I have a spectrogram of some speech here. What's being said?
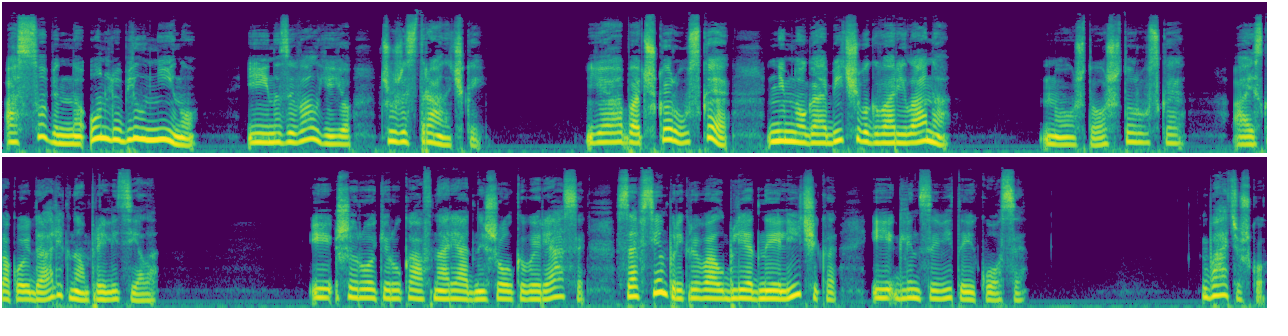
Особенно он любил Нину и называл ее чужестраночкой. «Я, батюшка, русская», — немного обидчиво говорила она. «Ну что ж, что русская?» А из какой дали к нам прилетела. И широкий рукав нарядной шелковой рясы совсем прикрывал бледное личико и глинцевитые косы. Батюшку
